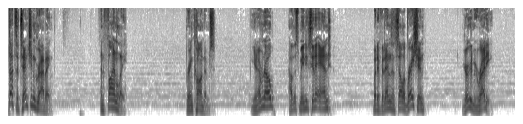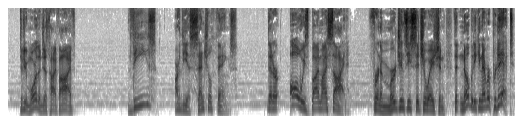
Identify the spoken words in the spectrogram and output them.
That's attention grabbing. And finally, bring condoms. You never know how this meeting's going to end, but if it ends in celebration, you're going to be ready to do more than just high five. These are the essential things that are always by my side for an emergency situation that nobody can ever predict.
